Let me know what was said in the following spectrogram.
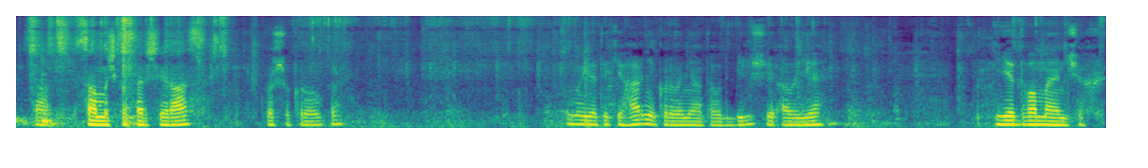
Са- Самочка перший раз, пошукровка. Ну, є такі гарні коровенята, от більші, але є, є два менших.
